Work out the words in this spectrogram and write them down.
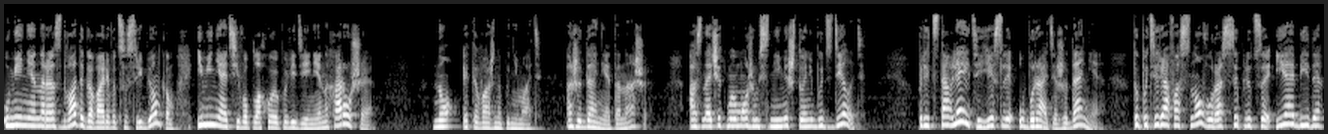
умения на раз-два договариваться с ребенком и менять его плохое поведение на хорошее. Но это важно понимать. Ожидания это наши, а значит, мы можем с ними что-нибудь сделать. Представляете, если убрать ожидания, то, потеряв основу, рассыплются и обида,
